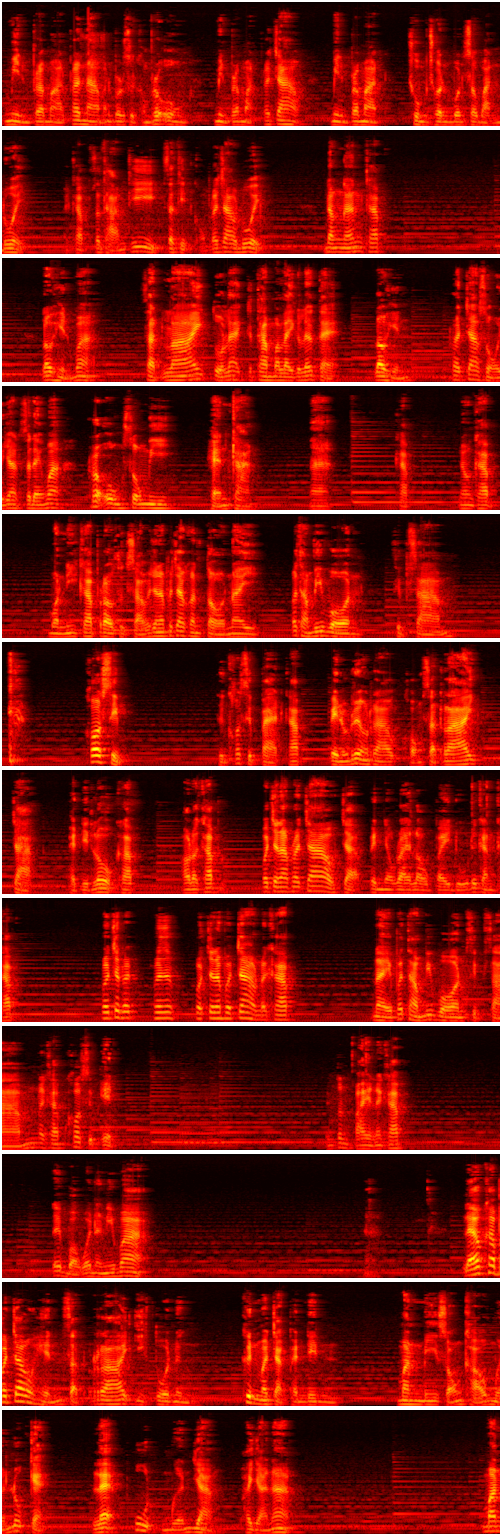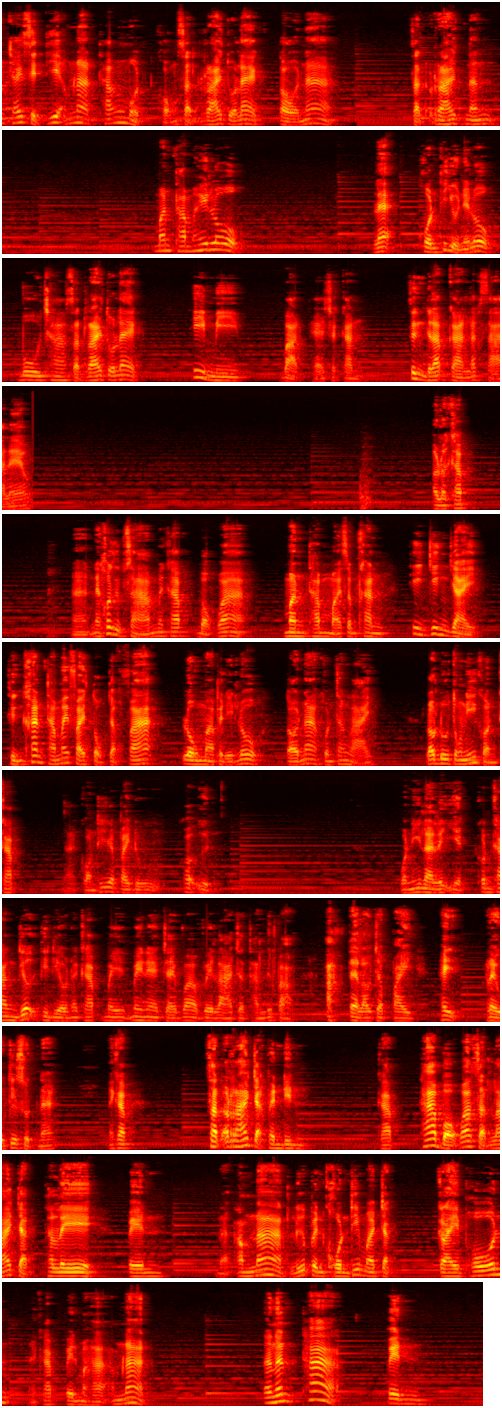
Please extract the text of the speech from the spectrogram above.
หมิ่นประมาทพระนามอันบริสุทธิ์ของพระองค์หมิ่นประมาทพระเจ้าหมิ่นประมาทชุมชนบนสวรรค์ด้วยนะครับ สถานที่สถิตของพระเจ้าด้วย ดังนั้นครับ เราเห็นว่า สัตว์ร้ายตัวแรกจะทำอะไรก็แล้วแต่ เราเห็นพระเจ้าทรงอนุญาตแสดงว่าพระองค์ทรงมีแผนการนะครับน้องครับ วันนี้ครับเราศึกษาพระเจ้าพระเจ้ากันต่อในพระธรรมวิวรณ์13 ข้อ 10 ถึงข้อ 18 ครับ เป็นเรื่องราวของสัตว์ร้ายจากแผ่นดินโลกครับ เอาละครับพระเจ้าพระเจ้าจะเป็นอย่างไรเราไปดูด้วยกันครับพระเจ้าพระเจ้าพระเจ้าพระเจ้านะครับ ในพระธรรมวิวรณ์13 นะครับ ข้อ 11 เป็นต้นไปนะครับ ได้บอกไว้ดังนี้ว่า แล้วข้าพเจ้าเห็นสัตว์ร้ายอีกตัวหนึ่ง ขึ้นมาจากแผ่นดิน มันมีสองเขาเหมือนลูกแกะ และพูดเหมือนอย่างพญานาค มันใช้สิทธิอำนาจทั้งหมดของสัตว์ร้ายตัวแรกต่อหน้า สัตว์ร้ายนั้น มันทำให้โลก และคนที่อยู่ในโลกบูชาสัตว์ร้ายตัวแรกที่มี บาดแผลชะกัน ซึ่งได้รับการรักษาแล้ว เอาละครับ ในข้อ 13 นะครับ บอกว่ามันทำหมายสำคัญที่ยิ่งใหญ่ถึงขั้นทำให้ไฟตกจากฟ้าลงมาแผ่นดินโลกต่อหน้าคนทั้งหลาย เราดูตรงนี้ก่อนครับนะก่อนที่จะไปดูข้ออื่น วันนี้รายละเอียดค่อนข้างเยอะทีเดียวนะครับ ไม่ไม่แน่ใจว่าเวลาจะทันหรือเปล่าอะแต่เราจะไปให้เร็วที่สุดนะนะครับ สัตว์ร้ายจากแผ่นดินครับถ้าบอกว่าสัตว์ร้ายจากทะเลเป็นนะอำนาจหรือเป็นคนที่มาจากไกลโพ้นนะครับเป็นมหาอำนาจ ดังนั้นถ้าเป็น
